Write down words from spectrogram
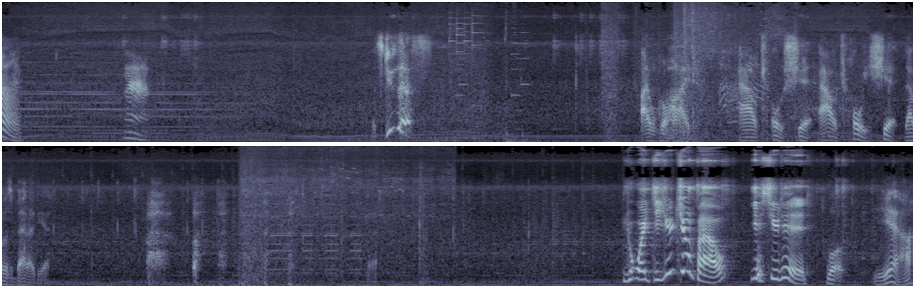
Alright, Ah. let's do this! I will go hide. Ouch. Oh shit. Ouch. Holy shit. That was a bad idea. Wait, did you jump out? Yes, you did. Well, yeah.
